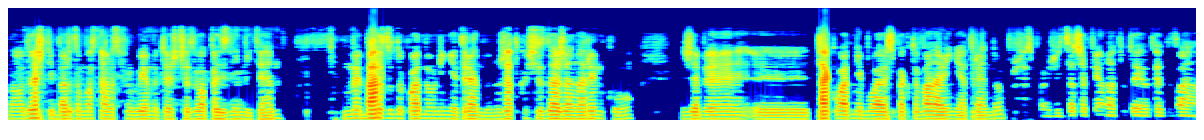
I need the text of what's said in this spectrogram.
no odeszli bardzo mocno, ale spróbujemy to jeszcze złapać z limitem. Mamy bardzo dokładną linię trendu. No rzadko się zdarza na rynku, żeby tak ładnie była respektowana linia trendu. Proszę spojrzeć, zaczepiona tutaj o te dwa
